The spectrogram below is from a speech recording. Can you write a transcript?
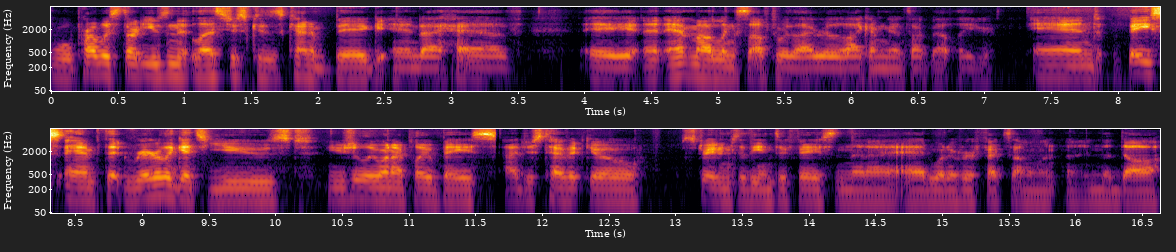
will probably start using it less just because it's kind of big, and I have a an amp modeling software that I really like. I'm going to talk about later. And bass amp that rarely gets used. Usually when I play bass, I just have it go straight into the interface, and then I add whatever effects I want in the DAW.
